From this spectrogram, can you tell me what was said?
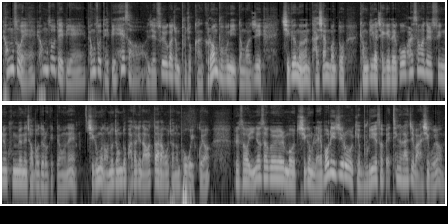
평소에 평소 대비에 평소 대비해서 이제 수요가 좀 부족한 그런 부분이 있던 거지 지금은 다시 한번 또 경기가 재개되고 활성화될 수 있는 국면에 접어들었기 때문에 지금은 어느 정도 바닥에 나왔다라고 저는 보고 있고요. 그래서 이 녀석을 뭐 지금 레버리지로 이렇게 무리해서 배팅을 하지 마시고요.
